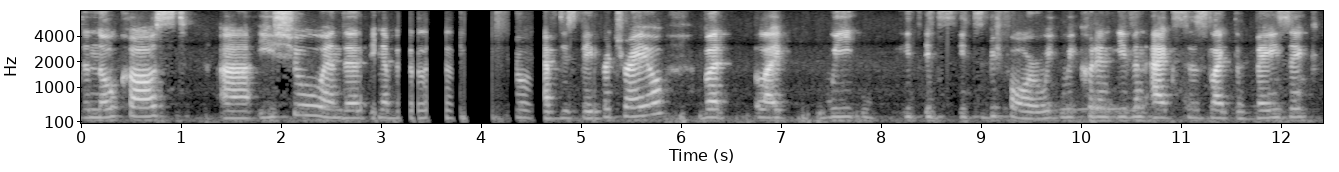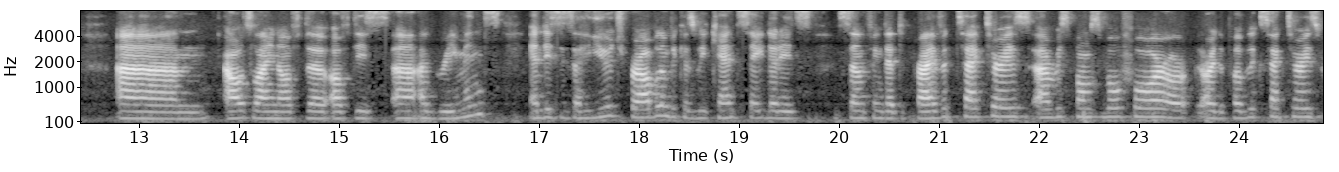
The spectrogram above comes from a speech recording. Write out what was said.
the no cost uh, issue and the inability to have this paper trail, but like we, it, it's it's before we, we couldn't even access like the basic um, outline of the of these uh, agreements and this is a huge problem because we can't say that it's something that the private sector is uh, responsible for or, or the public sector is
